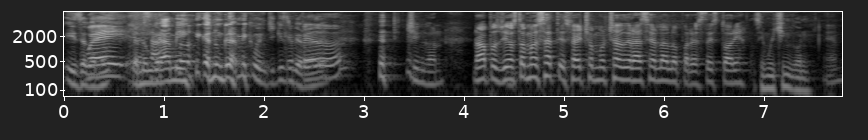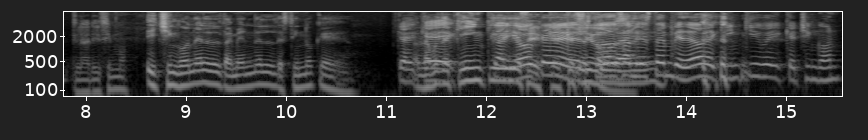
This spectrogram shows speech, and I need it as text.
Y se Güey, ganó, ganó un. Grammy, ganó un Grammy con Chiquis ¿Qué Rivera. pedo? Chingón. No, pues yo estoy muy satisfecho. Muchas gracias, Lalo, por esta historia. Sí, muy chingón. ¿eh? Clarísimo. Y chingón el, también el destino que... Que, Hablamos que de Kinky. Cayó Sí, que, qué- qué chido, tú güey. saliste en video de Kinky, güey. Qué chingón.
